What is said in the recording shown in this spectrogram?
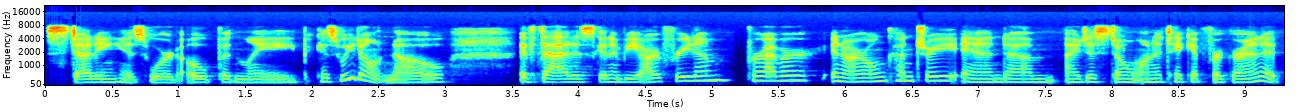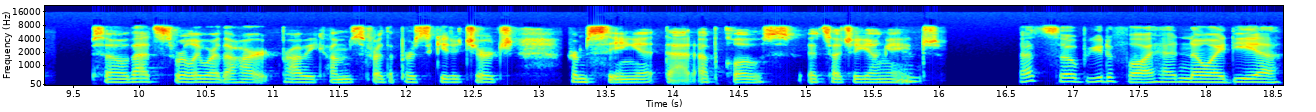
studying his word openly because we don't know if that is going to be our freedom forever in our own country. And um, I just don't want to take it for granted. So that's really where the heart probably comes for the persecuted church from seeing it that up close at such a young age. That's so beautiful. I had no idea.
